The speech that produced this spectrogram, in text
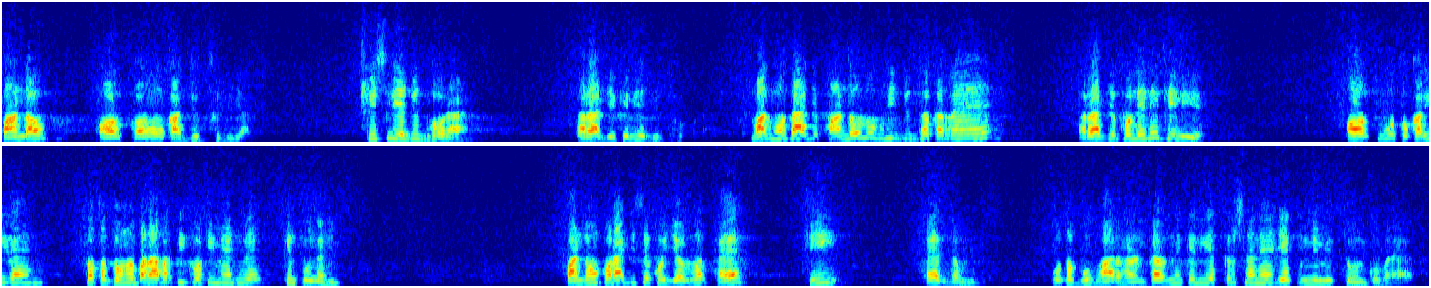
पांडव और कौरवों का युद्ध दिया। किस लिए युद्ध हो रहा है? राज्य के लिए युद्ध हो रहा है। मालूम होता है कि पांडव लोग भी युद्ध कर रहे हैं राज्य को लेने के लिए। और वो तो कर ही रहे हैं। तो, तो दोनों बराबर की कोटि में हुए किंतु नहीं। पांडवों को राज्य से कोई ज़रूरत है? थी। एकदम नहीं। वो तो भूभार हरण करने के लिए कृष्ण ने एक निमित्त उनको बनाया था।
